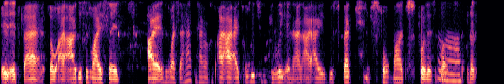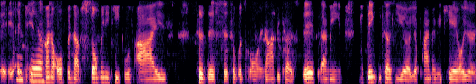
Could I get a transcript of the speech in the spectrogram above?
it, it's bad. So I, I this is why I said I this is why I said I have to have because I, I I totally can relate and I I respect you so much for this book. Aww, because it, it, it it's gonna open up so many people's eyes to this to, to what's going on because this I mean you think because you're your primary care or your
